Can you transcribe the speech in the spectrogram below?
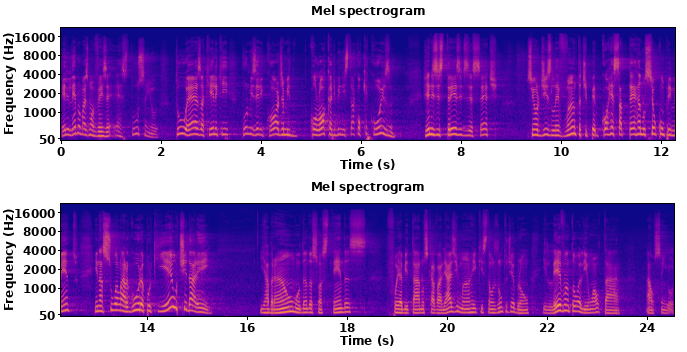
Ele lembra mais uma vez: é, És tu, Senhor. Tu és aquele que, por misericórdia, me coloca a administrar qualquer coisa. Gênesis 13, 17. O Senhor diz: Levanta-te, percorre essa terra no seu comprimento e na sua largura, porque eu te darei. E Abraão, mudando as suas tendas, foi habitar nos carvalhais de Manre, que estão junto de Hebron, e levantou ali um altar ao Senhor.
